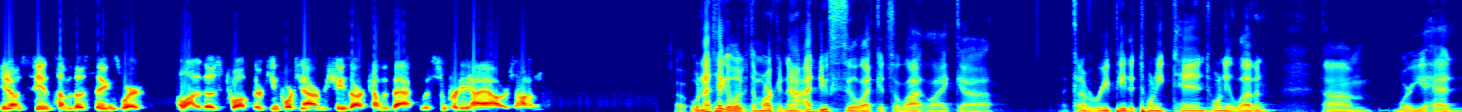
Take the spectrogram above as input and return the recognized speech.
you know, seeing some of those things where a lot of those 12, 13, 14 hour machines are coming back with some pretty high hours on them. When I take a look at the market now, I do feel like it's a lot like, uh, kind of a repeat of 2010, 2011, um, where you had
